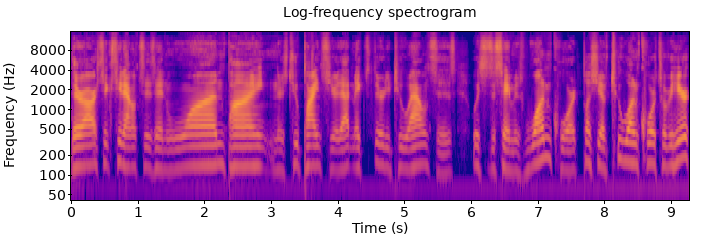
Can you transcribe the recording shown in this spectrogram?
There are 16 ounces in one pint, and there's two pints here. That makes 32 ounces, which is the same as one quart. Plus, you have two one quarts over here.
